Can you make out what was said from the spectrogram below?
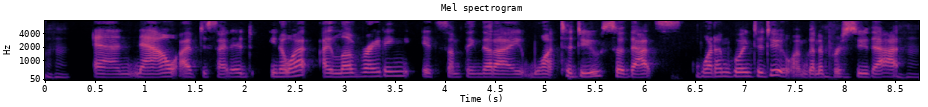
Mm-hmm. And now I've decided, you know what? I love writing. It's something that I want to do. So that's what I'm going to do. I'm going to mm-hmm. pursue that mm-hmm.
